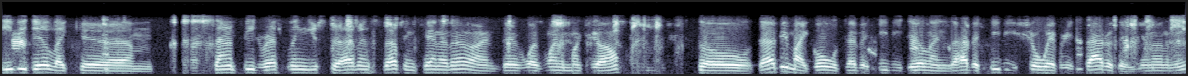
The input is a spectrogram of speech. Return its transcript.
TV deal like um, Stampede Wrestling used to have and stuff in Canada, and there was one in Montreal. So that'd be my goal to have a TV deal and have a TV show every Saturday. You know what I mean?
